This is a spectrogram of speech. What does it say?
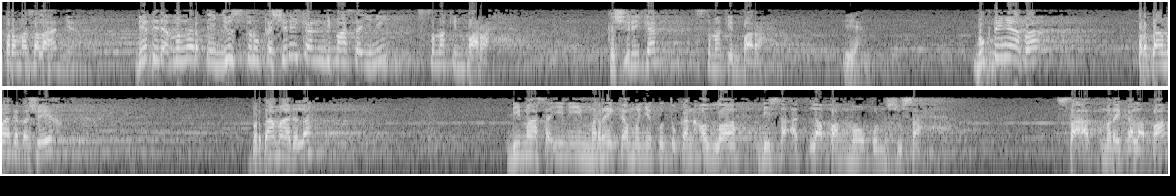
permasalahannya. Dia tidak mengerti justru kesyirikan di masa ini semakin parah. Kesyirikan semakin parah. Iya. Buktinya apa? Pertama kata Syekh, pertama adalah di masa ini mereka menyekutukan Allah di saat lapang maupun susah. Saat mereka lapang,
